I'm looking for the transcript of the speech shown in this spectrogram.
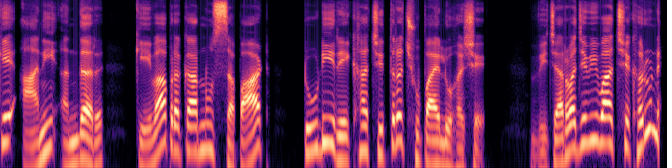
કે આની અંદર કેવા પ્રકારનું સપાટ, ટુડી રેખાચિત્ર છુપાયેલું હશે. વિચારવા જેવી વાત છે, ખરું ને?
